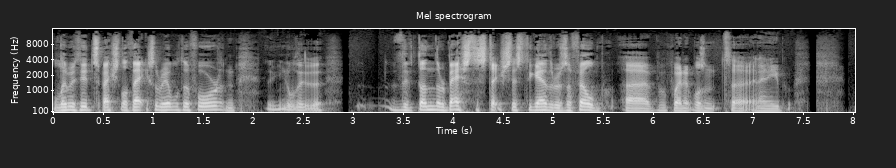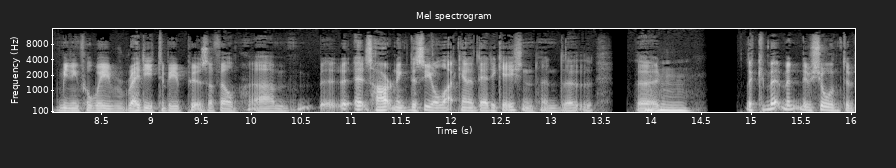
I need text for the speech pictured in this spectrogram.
limited special effects they were able to afford, and you know they, they've done their best to stitch this together as a film uh, when it wasn't uh, in any meaningful way ready to be put as a film. Um, it's heartening to see all that kind of dedication and the the, Mhm. the commitment they've shown to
